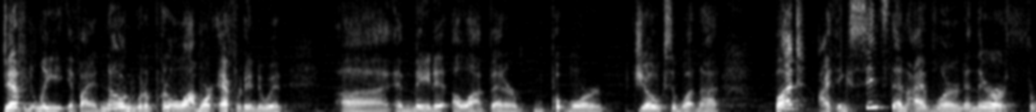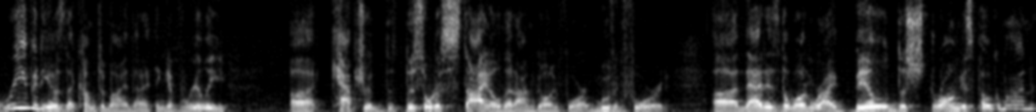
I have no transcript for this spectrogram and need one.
definitely, if I had known, would have put a lot more effort into it uh, and made it a lot better, put more jokes and whatnot. But I think since then I've learned, and there are three videos that come to mind that I think have really uh, captured the, the, sort of style that I'm going for moving forward. Uh, and that is the one where I build the strongest Pokemon,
